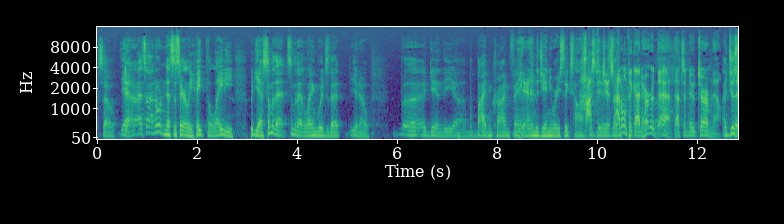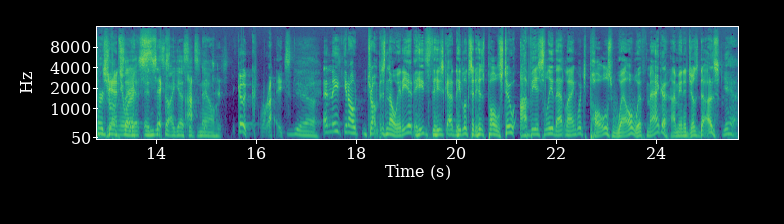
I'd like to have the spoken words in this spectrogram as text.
So yeah, I, so I don't necessarily hate the lady, but yeah, some of that some of that language that you know. Uh, again, the uh, Biden crime family Yeah. and the January 6 hostages. hostages. I don't think I'd heard that. That's a new term now. I just The heard Trump say January it, and 6th so I guess it's now. Good Christ. Yeah. And they, you know, Trump is no idiot. He's he's got he looks at his polls too. Obviously, that language polls well with MAGA. I mean, it just does. Yeah,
